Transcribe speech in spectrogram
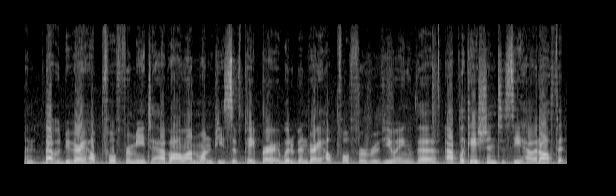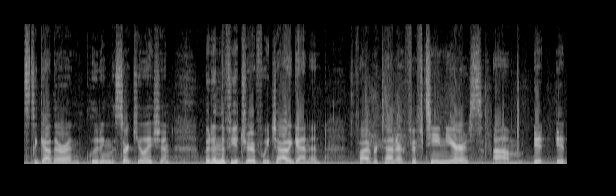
And that would be very helpful for me to have all on one piece of paper. It would have been very helpful for reviewing the application to see how it all fits together, including the circulation. But in the future, if we chat again in five or 10 or 15 years, um, it, it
